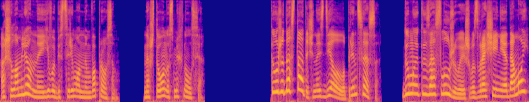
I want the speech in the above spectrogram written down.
ошеломленная его бесцеремонным вопросом, на что он усмехнулся. Ты уже достаточно сделала, принцесса. Думаю, ты заслуживаешь возвращения домой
